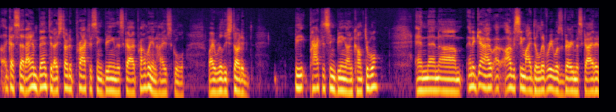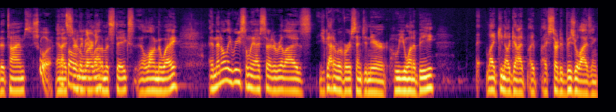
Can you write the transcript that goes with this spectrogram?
Like I said, I invented. I started practicing being this guy probably in high school, where I really started be, practicing being uncomfortable. And then, um, and again, I, I, obviously my delivery was very misguided at times. Sure, and I certainly made a lot of mistakes along the way. And then only recently I started to realize you got to reverse engineer who you want to be. Like you know, again, I, I I started visualizing.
